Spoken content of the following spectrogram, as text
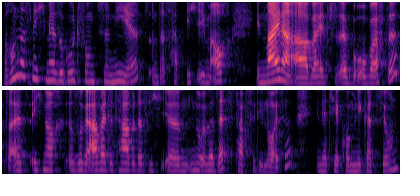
Warum das nicht mehr so gut funktioniert und das habe ich eben auch in meiner Arbeit äh, beobachtet, als ich noch so gearbeitet habe, dass ich ähm, nur übersetzt habe für die Leute in der Tierkommunikation.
